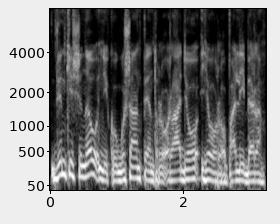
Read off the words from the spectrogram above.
Din Chișinău, Nicu Gușan pentru Radio Europa Liberă.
